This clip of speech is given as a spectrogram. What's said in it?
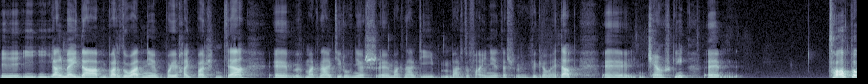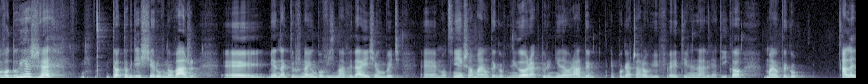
i, i Almeida bardzo ładnie pojechali Paryżnicea. E, Magnalti również, e, Magnalti bardzo fajnie też wygrał etap, e, ciężki. To powoduje, że to, to gdzieś się równoważy. Jednak drużyna Jumbo-Visma wydaje się być mocniejsza. Mają tego Wniegora, który nie dał rady Pogaczarowi w Tirreno Adriatico. Mają tego, ale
